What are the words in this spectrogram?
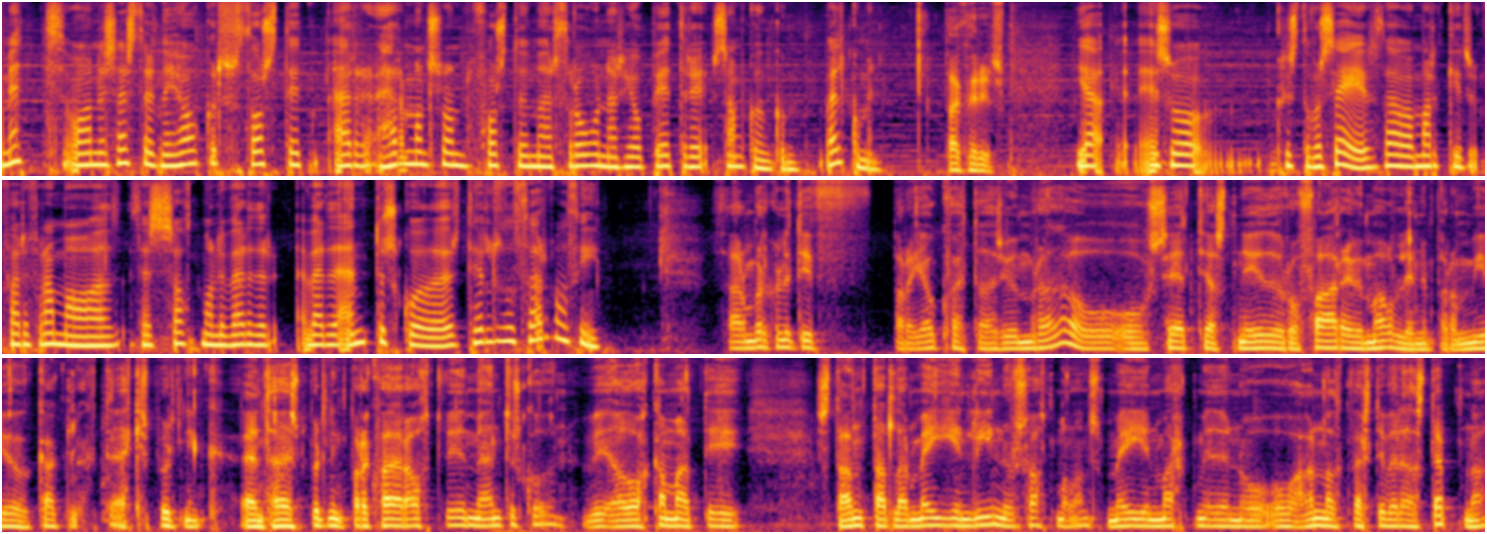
Mitt og hann er sesturinn í hjókur Þorstein R. Hermansson fórstuðumar þróunar hjá betri samgöngum Velkomin. Takk fyrir Já, eins og Kristófur segir það var margir farið fram á að þessi sáttmáli verður, verði endurskoðaður til þú þörf á því? Það er mörguleiti bara jákvægt að þessi umræða og, og setjast niður og fara yfir málinu bara mjög gaglegt, ekki spurning en það er spurning bara hvað er átt við með endurskoðun við að okkar mati standallar megin línur sáttmálans, megin markmiðin og, og annað hvert er verið að stefna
